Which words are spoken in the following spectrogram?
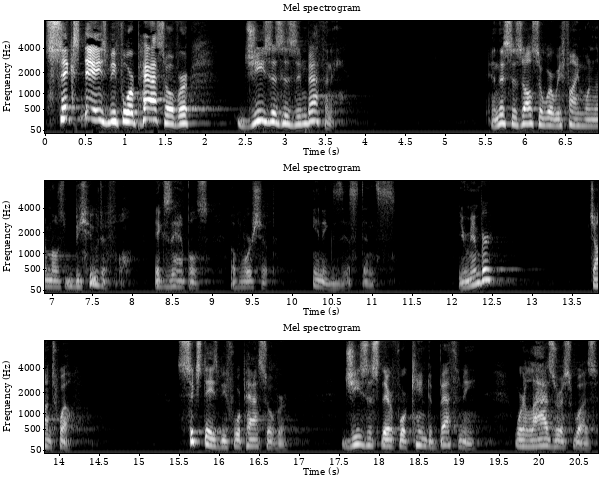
Six days before Passover, Jesus is in Bethany. And this is also where we find one of the most beautiful examples of worship in existence. You remember? John 12. Six days before Passover, Jesus therefore came to Bethany, where Lazarus was,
